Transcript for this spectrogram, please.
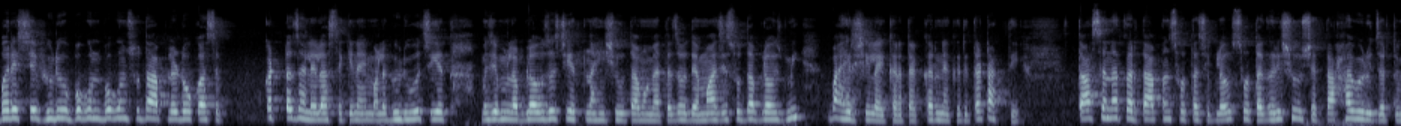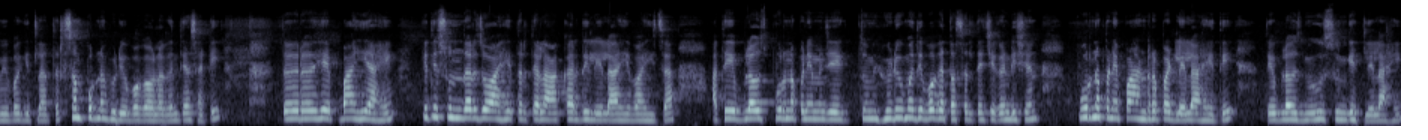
बरेचसे व्हिडिओ बघून बघून सुद्धा आपलं डोकं असं कट्ट झालेलं असतं की नाही मला व्हिडिओच येत म्हणजे मला ब्लाऊजच येत नाही शिवता मग आता जाऊ द्या माझेसुद्धा ब्लाऊज मी बाहेर शिलाई करता करण्याकरिता टाकते. तर असं न करता आपण स्वतःचे ब्लाऊज स्वतः घरी शिवू शकता. हा व्हिडिओ जर तुम्ही बघितला तर संपूर्ण व्हिडिओ बघावा लागेल त्यासाठी. तर हे बाही आहे. किती सुंदर जो आहे तर त्याला आकार दिलेला आहे बाहीचा. आता हे ब्लाऊज पूर्णपणे म्हणजे तुम्ही व्हिडिओमध्ये बघत असाल त्याची कंडिशन पूर्णपणे पांढरं पडलेलं आहे ते. ते ब्लाऊज मी उसून घेतलेलं आहे.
